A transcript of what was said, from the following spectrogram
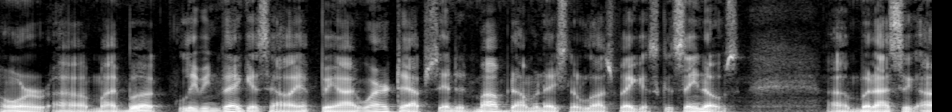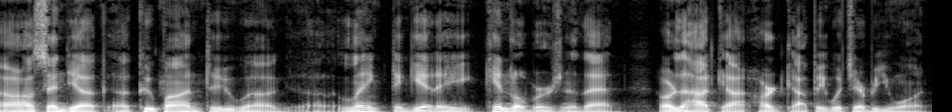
or uh, my book, Leaving Vegas How FBI Wiretaps Ended Mob Domination of Las Vegas Casinos. Uh, but I, I'll send you a, a coupon to uh, a link to get a Kindle version of that or the hard, hard copy, whichever you want.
